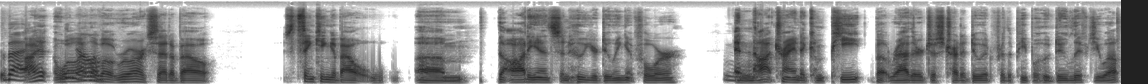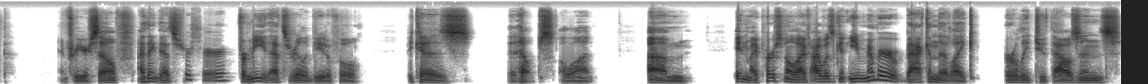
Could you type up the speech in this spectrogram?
But I well, I know. love what Rhuarc said about thinking about um, the audience and who you're doing it for, yeah. and not trying to compete, but rather just try to do it for the people who do lift you up and for yourself. I think that's for sure. for me that's really beautiful because it helps a lot. Um, in my personal life, I was gonna. You remember back in the like early 2000s,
